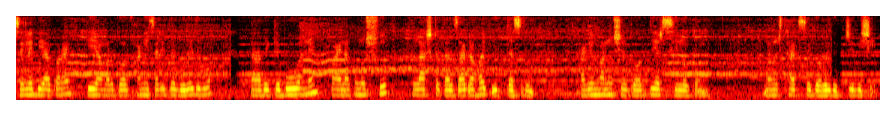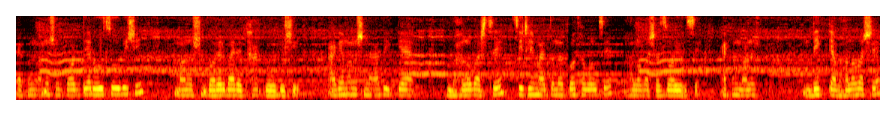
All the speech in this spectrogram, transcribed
ছেলে বিয়া করে কে আমার ঘর ফার্নিচারিতে ঘুরে দেব? তাদেরকে বউ আনে, পায় না কোনো সুখ লাস্টে তার জায়গা হয় বৃদ্ধাশ্রম। আগে মানুষের ঘর দেওয়ার ছিল কম। মানুষ থাকছে ঘরের ভিতরে বেশি। এখন মানুষের ঘর দেওয়ার রয়েছেও বেশি, মানুষ ঘরের বাইরে থাকেও বেশি। আগে মানুষ না দেখে ভালোবাসছে, চিঠির মাধ্যমে কথা বলছে, ভালোবাসা জয় হয়েছে। এখন মানুষ দেখতে ভালোবাসে,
